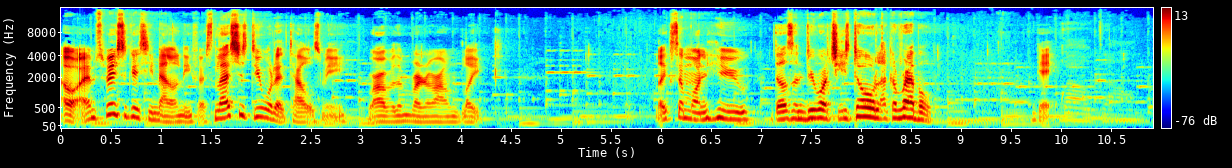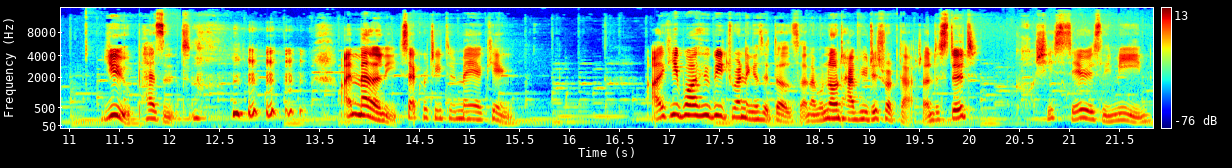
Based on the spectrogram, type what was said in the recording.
Oh, I'm supposed to go see Melanie first. Let's just do what it tells me, rather than run around like... Like someone who doesn't do what she's told, like a rebel. Okay. You, peasant. I'm Melanie, secretary to Mayor King. I keep Wahoo Beach running as it does, and I will not have you disrupt that. Understood? Gosh, she's seriously mean.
